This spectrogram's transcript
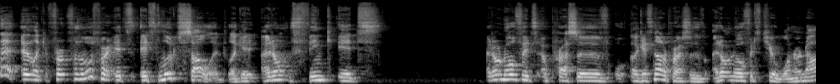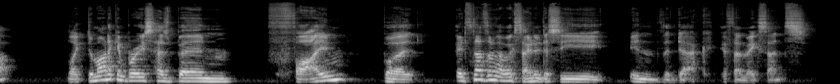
Eh, like for, for the most part, it's it's looked solid. Like it, I don't think it's I don't know if it's oppressive. Like it's not oppressive. I don't know if it's tier one or not. Like demonic embrace has been fine, but it's not something I'm excited to see in the deck, if that makes sense.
